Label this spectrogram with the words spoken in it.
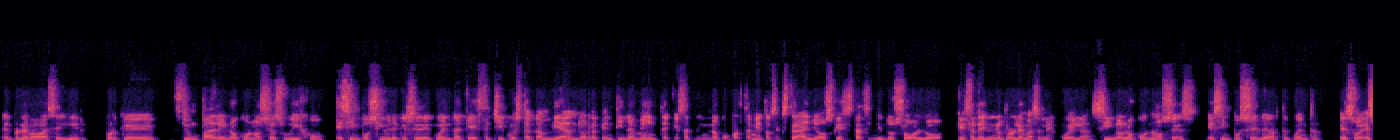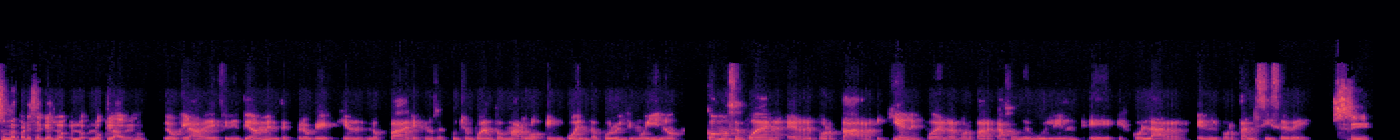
el problema va a seguir. Porque si un padre no conoce a su hijo, es imposible que se dé cuenta que este chico está cambiando repentinamente, que está teniendo comportamientos extraños, que se está sintiendo solo, que está teniendo problemas en la escuela. Si no lo conoces, es imposible darte cuenta. Eso, eso me parece que es lo, clave, ¿no? Lo clave, definitivamente. Espero que los padres que nos escuchen puedan tomarlo en cuenta. Por último, Hino, ¿cómo se pueden eh, reportar y quiénes pueden reportar casos de bullying eh, escolar en el portal CICB? Sí,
